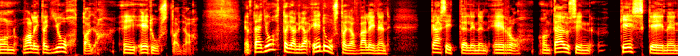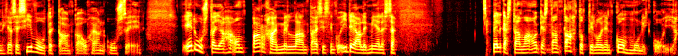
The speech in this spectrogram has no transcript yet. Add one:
on valita johtaja, ei edustajaa. Ja tämä johtajan ja edustajan välinen käsitteellinen ero on täysin keskeinen ja se sivuutetaan kauhean usein. Edustajahan on parhaimmillaan, tai siis niin kuin ideaalimielessä, pelkästään vaan oikeastaan tahtotilojen kommunikoija.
